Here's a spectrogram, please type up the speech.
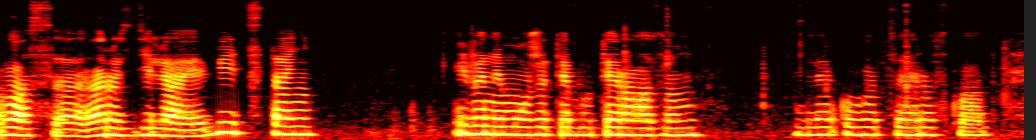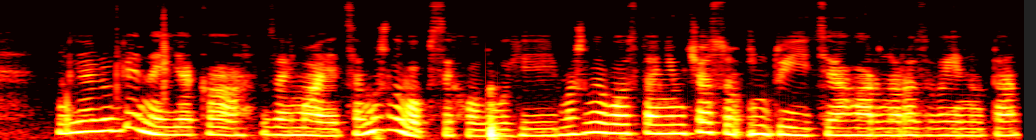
вас е, розділяє відстань, і ви не можете бути разом. Для кого цей розклад? Для людини, яка займається, можливо, психологією, можливо, останнім часом інтуїція гарно розвинута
